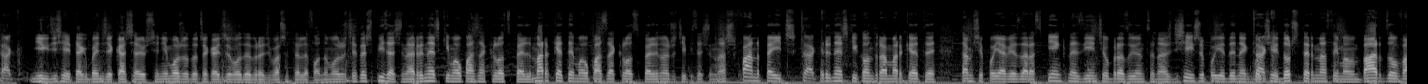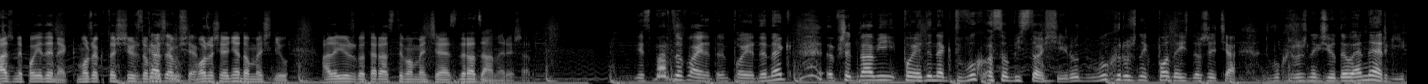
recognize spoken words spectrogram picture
Tak. Niech dzisiaj tak będzie. Kasia już się nie może doczekać, żeby odebrać wasze telefony. Możecie też pisać na ryneczki małpasa.klocpl, markety małpasa.klocpl. Możecie pisać na nasz fanpage Tak. ryneczki kontra markety. Tam się pojawia zaraz piękne zdjęcie obrazujące nasz dzisiejszy pojedynek, bo Tak. dzisiaj do 14 mamy bardzo ważny pojedynek. Może ktoś się już domyślił, się. może się nie domyślił, ale już go teraz w tym momencie zdradzamy, Ryszard. Jest bardzo fajny ten pojedynek. Przed nami pojedynek dwóch osobistości, dwóch różnych podejść do życia, dwóch różnych źródeł energii.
